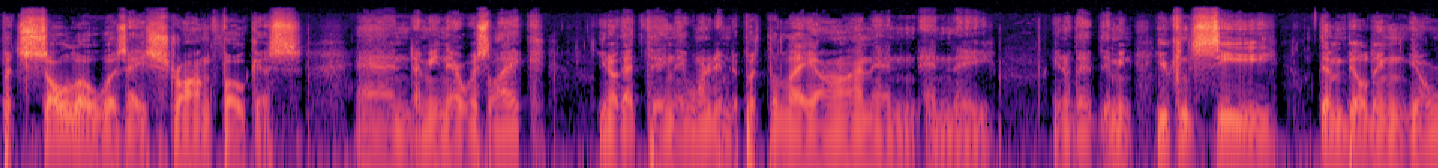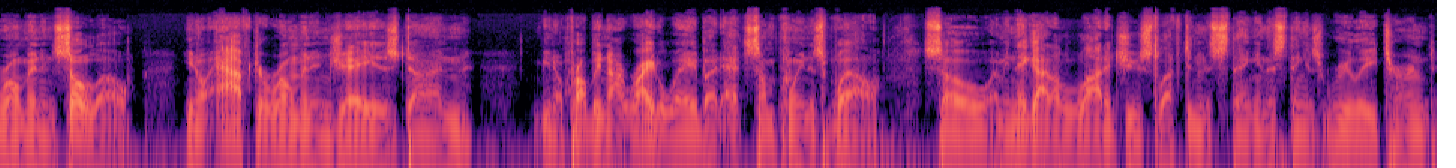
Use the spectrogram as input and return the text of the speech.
but Solo was a strong focus. And I mean, there was like, you know, that thing they wanted him to put the lay on, and and they, you know, that I mean, you can see them building, you know, Roman and Solo, you know, after Roman and Jey is done, you know, probably not right away, but at some point as well. So, I mean, they got a lot of juice left in this thing, and this thing has really turned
